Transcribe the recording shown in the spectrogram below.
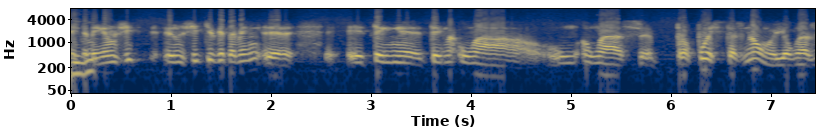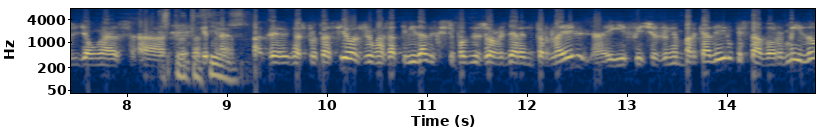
Digo... tamén é un, sitio, é un sitio que tamén eh, eh ten, eh, ten unha, un, unhas propuestas, non? E unhas, e unhas a, explotacións. Que, unhas explotacións unhas actividades que se poden desarrollar en torno a él. Aí fixos un embarcadeiro que está dormido,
